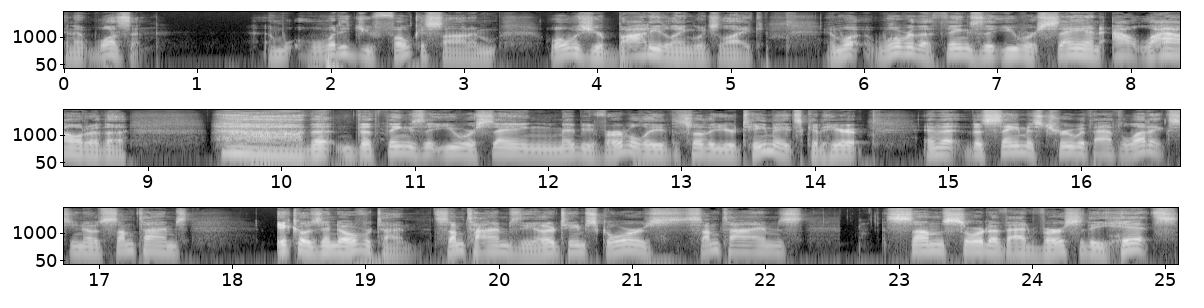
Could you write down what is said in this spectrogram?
and it wasn't. And what did you focus on and what was your body language like? And what what were the things that you were saying out loud or the the the things that you were saying maybe verbally so that your teammates could hear it and that the same is true with athletics you know sometimes it goes into overtime sometimes the other team scores sometimes some sort of adversity hits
